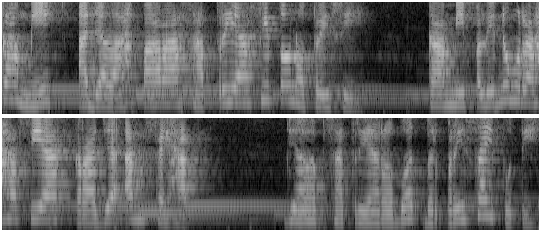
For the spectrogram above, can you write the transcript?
Kami adalah para satria fitonutrisi. Kami pelindung rahasia kerajaan sehat. Jawab Satria Robot berperisai putih.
